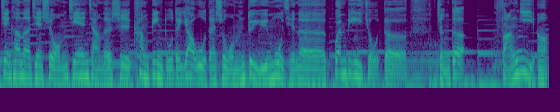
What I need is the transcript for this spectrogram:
健康那件事，我们今天讲的是抗病毒的药物，但是我们对于目前的官兵已久的整个防疫啊，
